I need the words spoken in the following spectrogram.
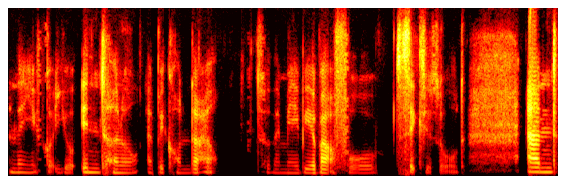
and then you've got your internal epicondyle. So they may be about four, six years old. And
